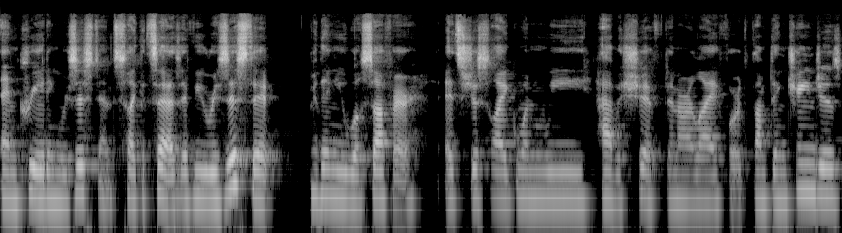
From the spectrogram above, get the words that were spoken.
and creating resistance. Like it says, if you resist it, then you will suffer. It's just like when we have a shift in our life or something changes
